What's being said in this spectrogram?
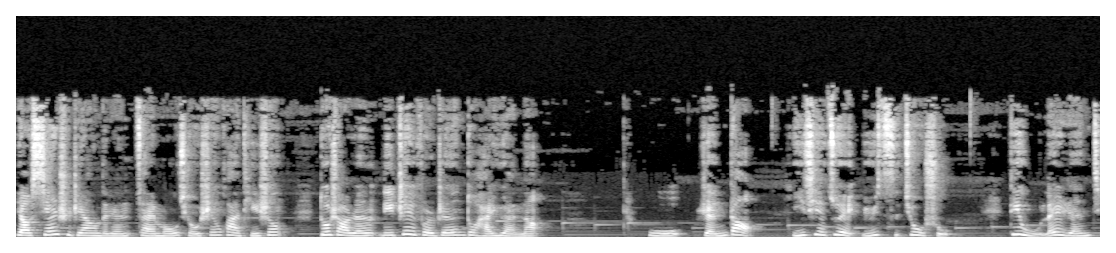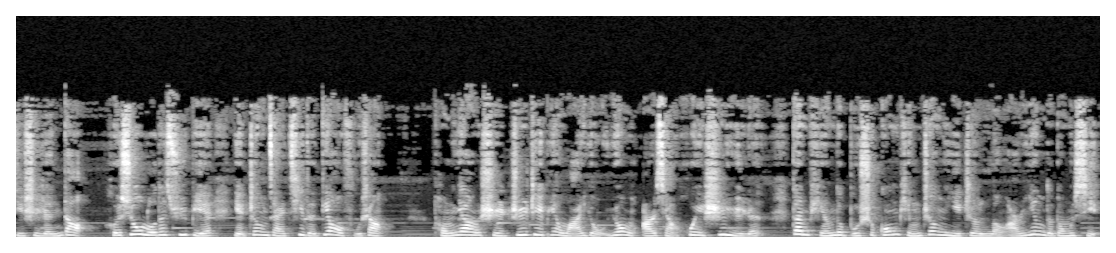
要先是这样的人，再谋求深化提升。多少人离这份真都还远呢？五人道，一切罪于此救赎。第五类人即是人道，和修罗的区别也正在气的调幅上。同样是知这片瓦有用而想惠施于人，但凭的不是公平正义这冷而硬的东西，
